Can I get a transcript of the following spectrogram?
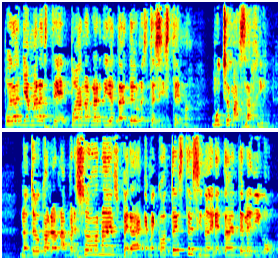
puedan llamar a este, puedan hablar directamente con este sistema. Mucho más ágil. No tengo que hablar a una persona, esperar a que me conteste, sino directamente le digo,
